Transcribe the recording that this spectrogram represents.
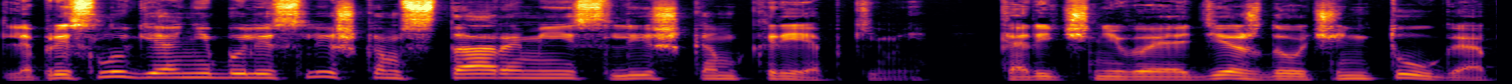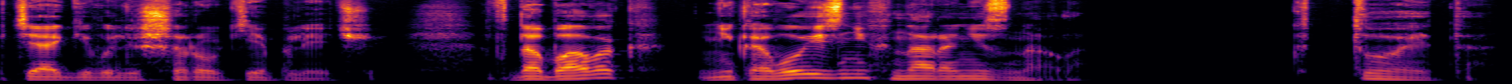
Для прислуги они были слишком старыми и слишком крепкими. Коричневые одежды очень туго обтягивали широкие плечи. Вдобавок, никого из них Нара не знала. «Кто это?» —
